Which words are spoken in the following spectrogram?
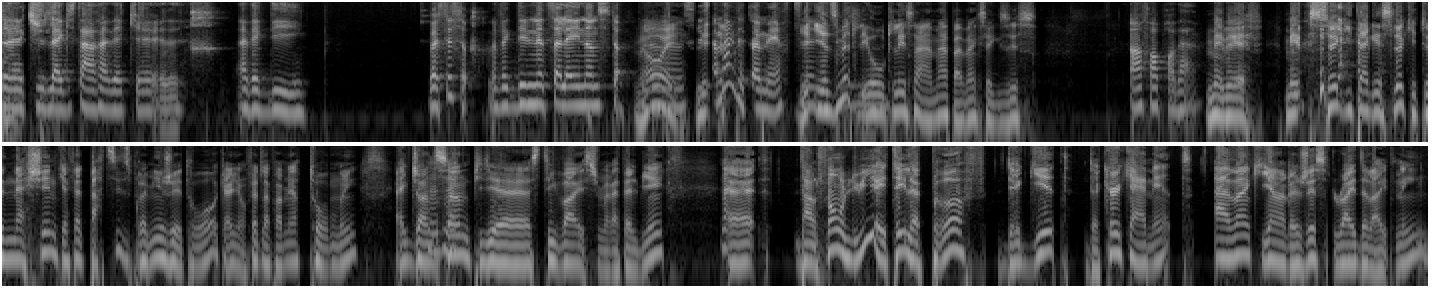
Euh, qui joue de la guitare avec, euh, avec des. Ben, c'est ça. Avec des lunettes de soleil non-stop. Ah ouais. Euh, ça manque de commerce. Il, a dû mettre les hauts-clés sur la map avant que ça existe. Ah, fort probable. Mais bref. Mais ce guitariste-là, qui est une machine qui a fait partie du premier G3, quand ils ont fait la première tournée, avec Johnson puis euh, Steve Weiss, je me rappelle bien, euh, dans le fond, lui a été le prof de Git de Kirk Hammett avant qu'il enregistre Ride the Lightning.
